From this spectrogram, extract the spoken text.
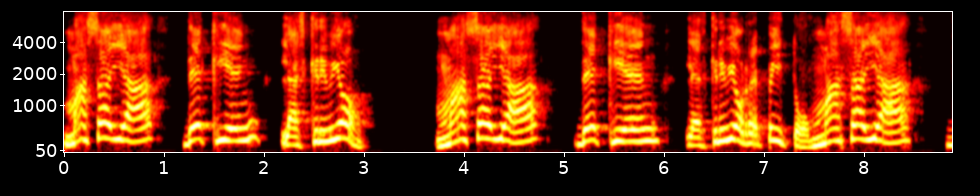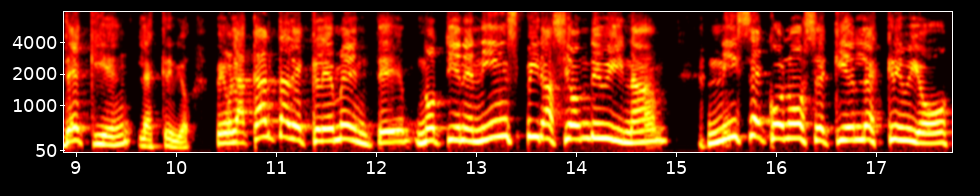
más allá de quien la escribió. Más allá de quien la escribió, repito, más allá de quien la escribió. Pero la carta de Clemente no tiene ni inspiración divina, ni se conoce quién la escribió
